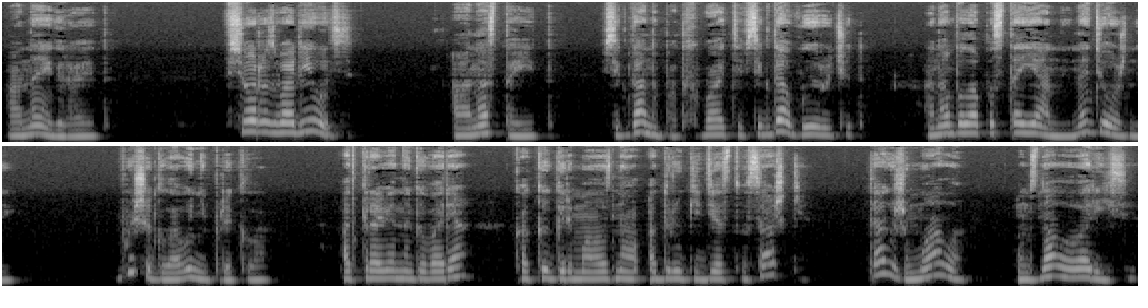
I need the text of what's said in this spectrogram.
а она играет. Все развалилось, а она стоит. Всегда на подхвате, всегда выручит. Она была постоянной, надежной. Выше головы не прыгала. Откровенно говоря, как Игорь мало знал о друге детства Сашки, так же мало он знал о Ларисе.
